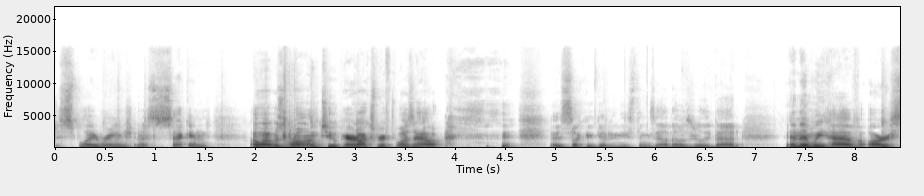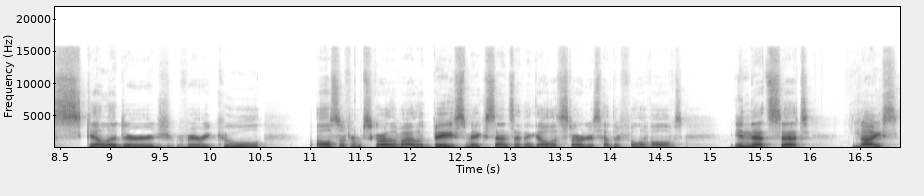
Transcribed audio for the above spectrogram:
display range in a second. Oh, I was wrong too. Paradox Rift was out. I suck at getting these things out. That was really bad. And then we have our Skeledirge, very cool. Also from Scarlet Violet base, makes sense. I think all the starters had their full evolves in that set. Nice.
